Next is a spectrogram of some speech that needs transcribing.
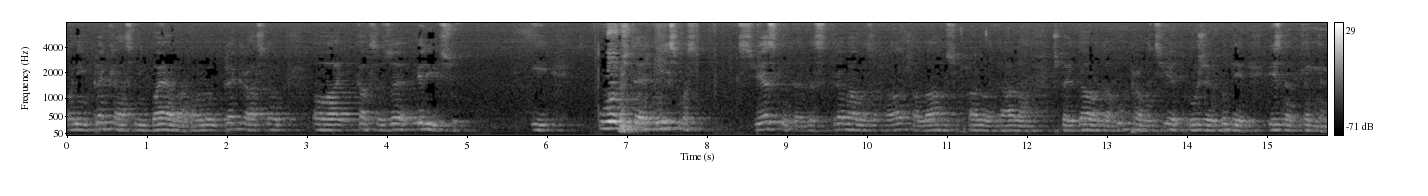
onim prekrasnim bojama, onom prekrasnom, ovaj, kako se zove, mirisu. I uopšte nismo svjesni da, da se trebamo zahvaliti Allahu subhanahu wa ta'ala što je dao da upravo cvijet ruže bude iznad trne,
